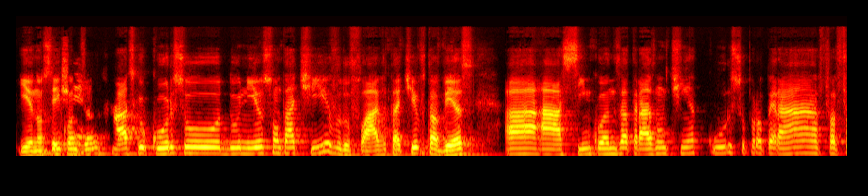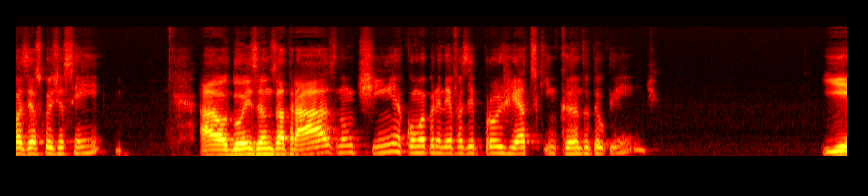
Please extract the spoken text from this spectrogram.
E eu não sei quantos anos faz que o curso do Nilson está ativo, do Flávio está ativo. Talvez há, há, cinco anos atrás não tinha curso para operar, fazer as coisas de ACM há dois anos atrás não tinha como aprender a fazer projetos que encantam o teu cliente. E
